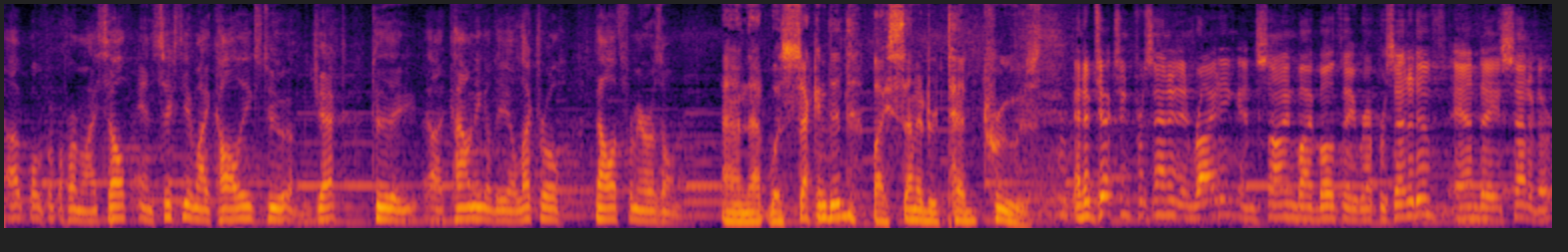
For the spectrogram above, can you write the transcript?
up for myself and 60 of my colleagues to object to the uh, counting of the electoral ballots from Arizona. And that was seconded by Senator Ted Cruz. An objection presented in writing and signed by both a representative and a senator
